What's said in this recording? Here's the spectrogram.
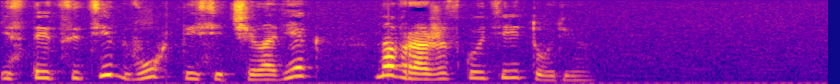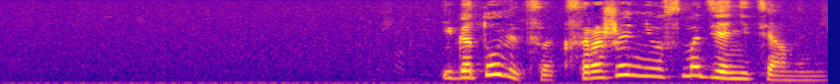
из 32 тысяч человек на вражескую территорию. и готовится к сражению с мадианитянами.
